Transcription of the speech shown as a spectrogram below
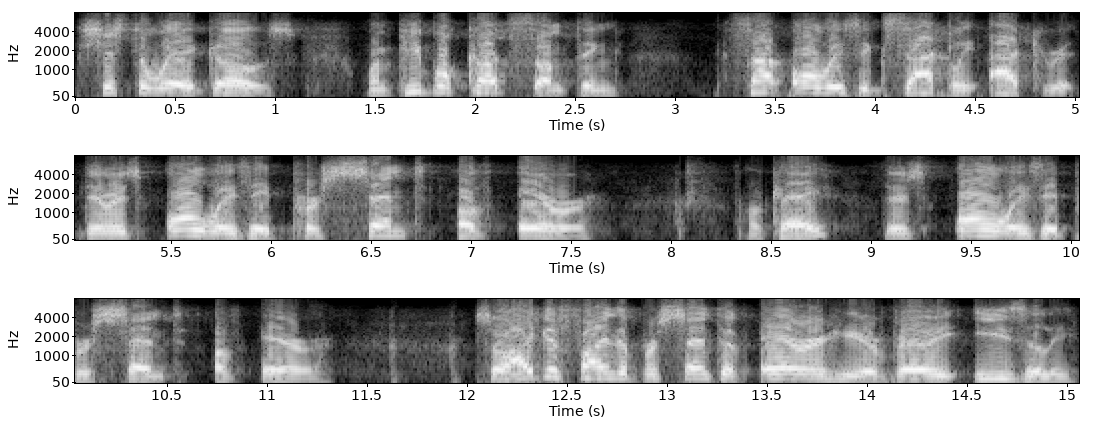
It's just the way it goes. When people cut something, it's not always exactly accurate. There is always a percent of error. Okay? There's always a percent of error. So I could find the percent of error here very easily.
